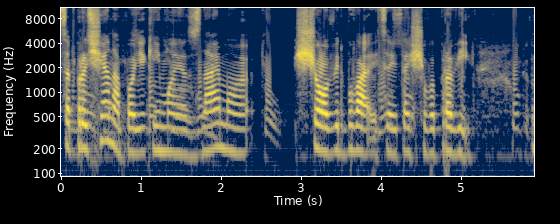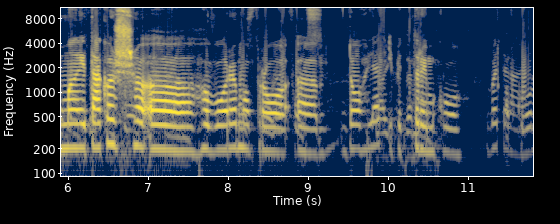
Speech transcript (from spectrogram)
це причина, по якій ми знаємо, що відбувається, і те, що ви праві. Ми також е, говоримо про е, догляд і підтримку ветеранів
